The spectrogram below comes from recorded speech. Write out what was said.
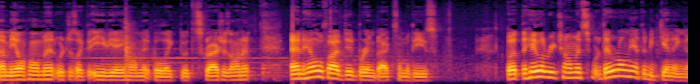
Emile helmet, which is like the EVA helmet, but like with the scratches on it. And Halo 5 did bring back some of these. But the Halo Reach helmets, they were only at the beginning.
